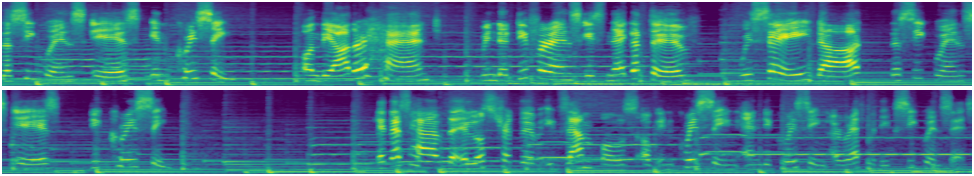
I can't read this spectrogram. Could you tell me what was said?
the sequence is increasing. On the other hand, when the difference is negative, we say that the sequence is decreasing. Let us have the illustrative examples of increasing and decreasing arithmetic sequences.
